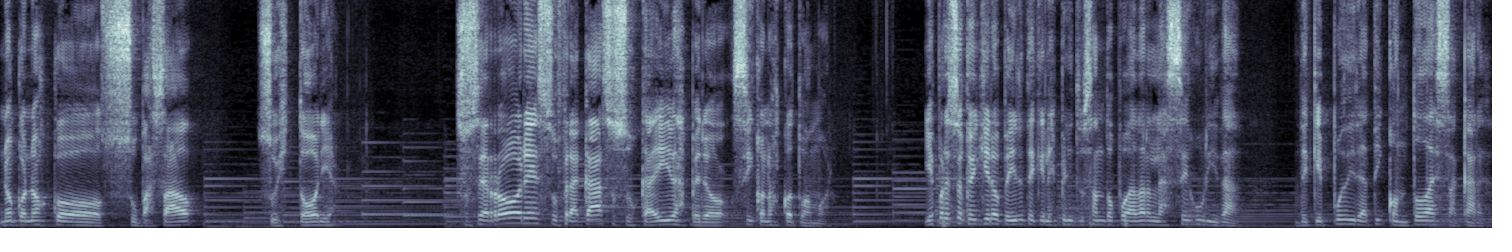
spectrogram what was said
No conozco su pasado, su historia, sus errores, sus fracasos, sus caídas, pero sí conozco tu amor. Y es por eso que hoy quiero pedirte que el Espíritu Santo pueda dar la seguridad de que puede ir a ti con toda esa carga,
